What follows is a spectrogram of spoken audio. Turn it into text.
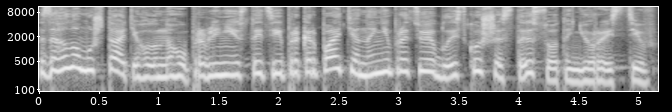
Загалом у штаті головного управління юстиції Прикарпаття нині працює близько шести сотень юристів.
